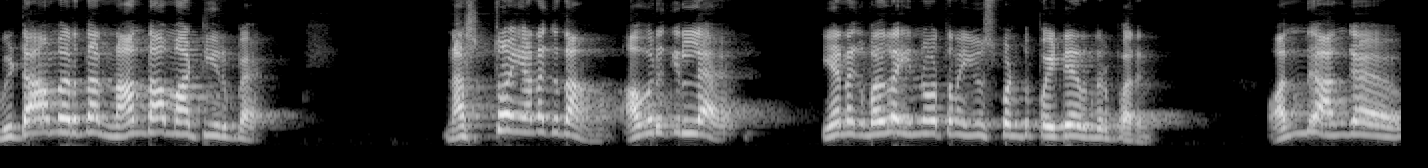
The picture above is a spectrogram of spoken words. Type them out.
விடாம இருந்தா நான் தான் மாட்டியிருப்பேன். நஷ்டம் எனக்கு தான். அவருக்கு இல்லை. எனக்கு பதிலாக இன்னொருத்தனை யூஸ் பண்ணிட்டு போயிட்டே இருந்திருப்பாரு. வந்து அங்க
